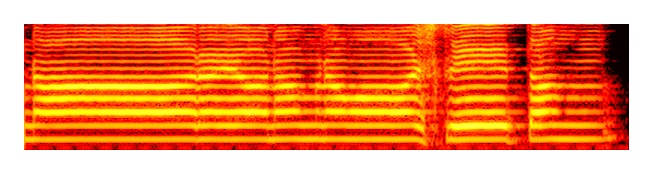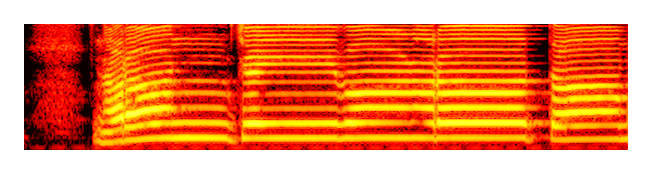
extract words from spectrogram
নারায়ণ নমস্কৃত। নরঞ্চৈব নরোত্তম।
